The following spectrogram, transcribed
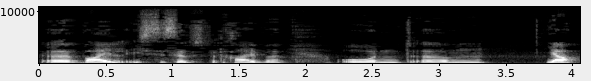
äh, weil ich sie selbst betreibe. Und ähm, ja,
